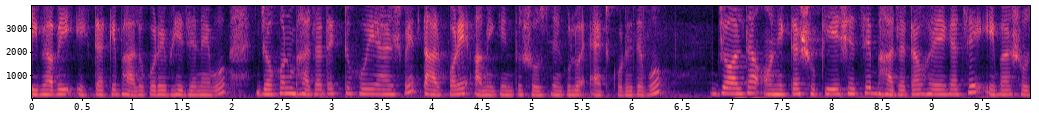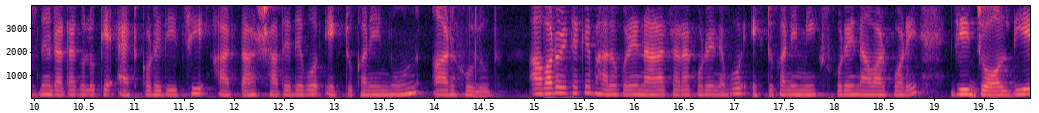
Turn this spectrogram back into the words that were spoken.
এইভাবেই এটাকে ভালো করে ভেজে নেব। যখন ভাজাটা একটু হয়ে আসবে, তারপরে আমি কিন্তু সজনেগুলো অ্যাড করে দেবো। জলটা অনেকটা শুকিয়ে এসেছে, ভাজাটাও হয়ে গেছে। এবার সজনে ডাঁটাগুলোকে অ্যাড করে দিচ্ছি আর তার সাথে দেব একটুখানি নুন আর হলুদ। আবারও এটাকে ভালো করে নাড়াচাড়া করে নেব, একটুখানি মিক্স করে নেওয়ার পরে যে জল দিয়ে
